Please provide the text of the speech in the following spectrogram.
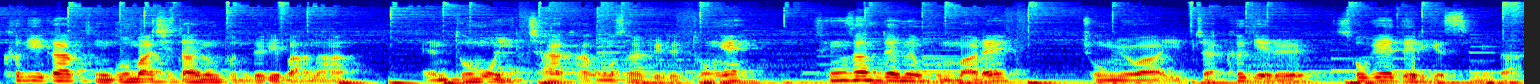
크기가 궁금하시다는 분들이 많아 엔토모 2차 가공 설비를 통해 생산되는 분말의 종류와 입자 크기를 소개해 드리겠습니다.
